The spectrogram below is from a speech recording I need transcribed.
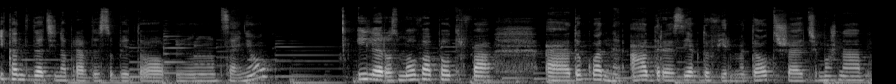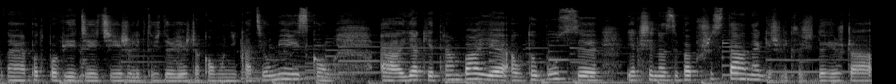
i kandydaci naprawdę sobie to mm, cenią ile rozmowa potrwa, e, dokładny adres, jak do firmy dotrzeć. Można e, podpowiedzieć, jeżeli ktoś dojeżdża komunikacją miejską, e, jakie tramwaje, autobusy, jak się nazywa przystanek. Jeżeli ktoś dojeżdża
